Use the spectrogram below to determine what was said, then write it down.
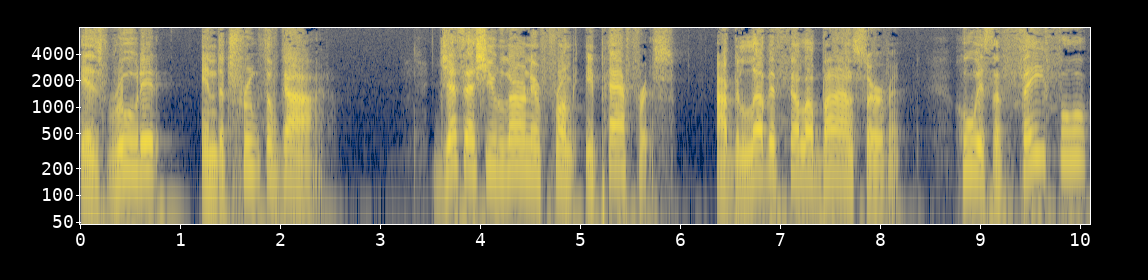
is rooted in the truth of God just as you learning from Epaphras, our beloved fellow bondservant, who is a faithful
